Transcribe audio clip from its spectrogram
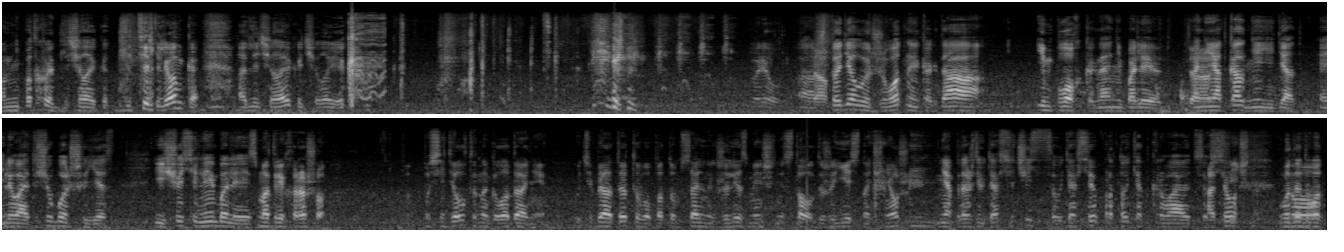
Он не подходит для человека, для теленка, а для человека человек. Говорил, а, Да. что делают животные, когда им плохо, когда они болеют? Да. Они отказ не едят, и они ливают, еще больше ест, и еще сильнее болеет. Смотри, хорошо. Посидел ты на голодании. У тебя от этого потом сальных желез меньше не стало. Ты же есть начнешь. Не, подожди, у тебя все чистится, у тебя все протоки открываются, все. Отлично. Вот Но- это вот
